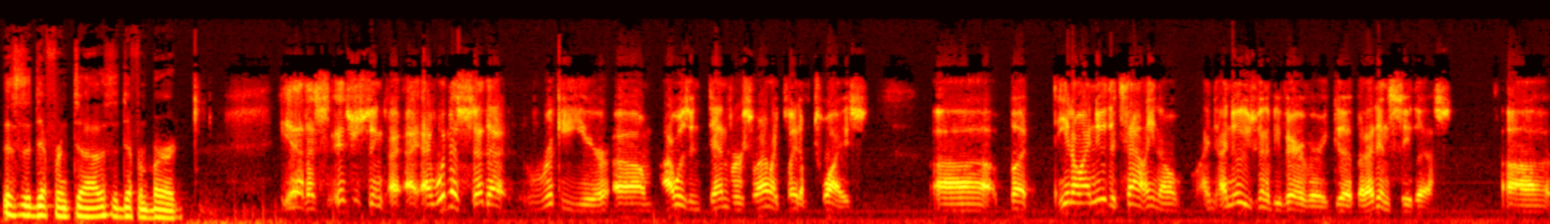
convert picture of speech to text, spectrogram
this is a different uh, this is a different bird"? Yeah, that's interesting. I, I wouldn't have said that rookie year. Um, I was in Denver, so I only played him twice. Uh, but you know, I knew the talent. You know, I, I knew he was going to be very, very good, but I didn't see this. Uh,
